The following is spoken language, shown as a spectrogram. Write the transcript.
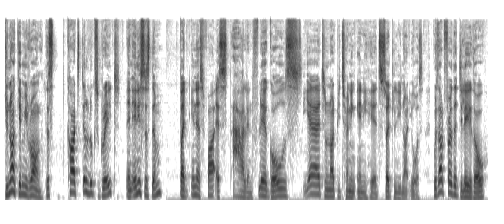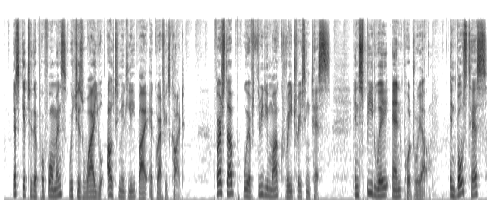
Do not get me wrong, this card still looks great in any system, but in as far as style and flair goes, yeah, it'll not be turning any heads, certainly not yours. Without further delay though, let's get to the performance, which is why you ultimately buy a graphics card. First up, we have 3D Mark ray tracing tests in Speedway and Port Royal. In both tests,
